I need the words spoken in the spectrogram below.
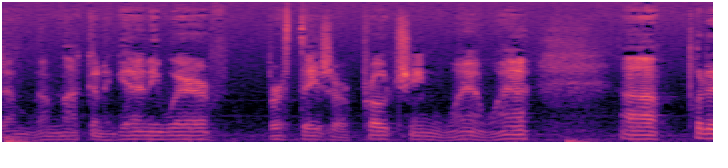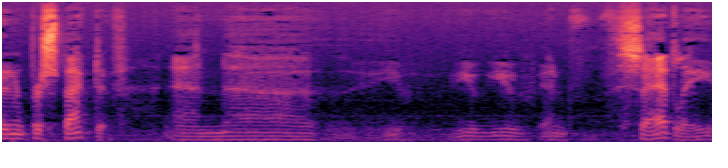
I'm, I'm not going to get anywhere. Birthdays are approaching. Wah wah. Uh, put it in perspective, and uh, you, you, you, and sadly,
